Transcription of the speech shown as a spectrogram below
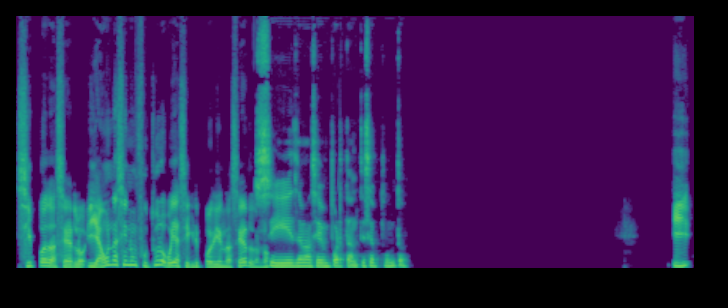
sí puedo hacerlo, y aún así en un futuro voy a seguir pudiendo hacerlo, ¿no? Sí, es demasiado importante ese punto. Y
